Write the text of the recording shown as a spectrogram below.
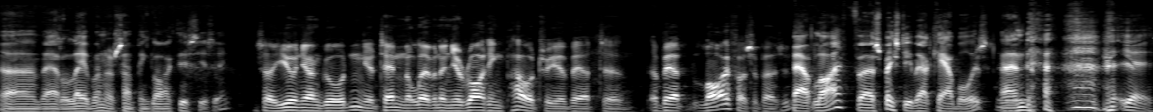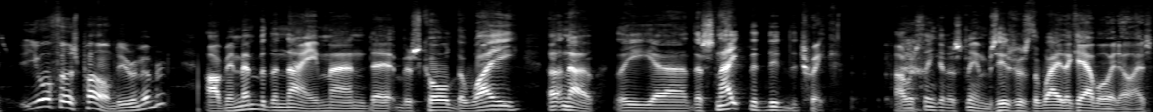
uh, about eleven or something like this. You see. So you and young Gordon, you're 10 and 11 and you're writing poetry about uh, about life, I suppose. About life, uh, especially about cowboys, and yes, Your first poem, do you remember it? I remember the name, and uh, it was called the way. Uh, no, the uh, the snake that did the trick. I was thinking of Slim's. His was the way the cowboy dies,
